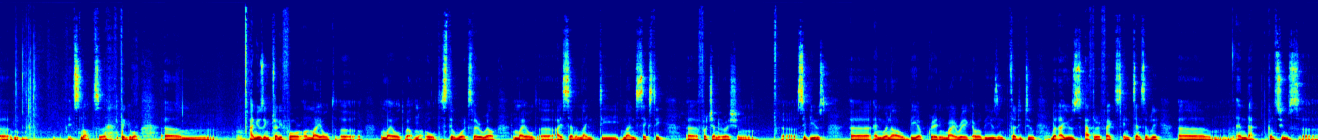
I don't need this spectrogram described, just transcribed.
um, it's not uh, thinkable. Um, I'm using 24 on my old uh, my old well not old still works very well my old uh, i7 9960 uh, first generation uh, CPUs. and when I'll be upgrading my rig, I will be using 32. But I use After Effects intensively, um, and that consumes uh,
